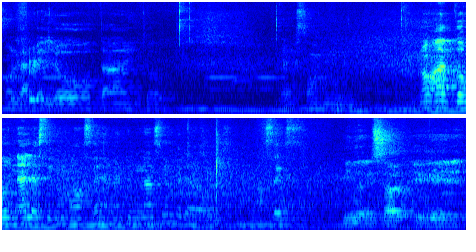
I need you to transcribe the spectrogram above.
con la pelota y todo. Son, no abdominales así como haces en el gimnasio, pero haces. minorizar eh,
